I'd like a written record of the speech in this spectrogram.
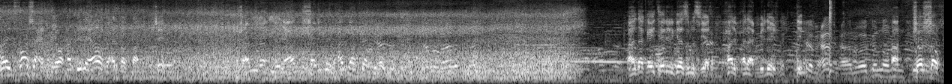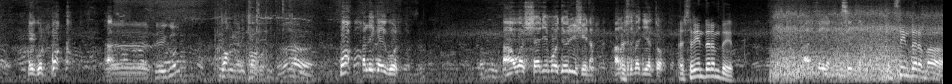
ما يدفعش عمي واحد اللي عارف على البطال شوف شحال يلعب الشريك بحال البطال هذا كيتيري الكاز مزيان بحال بحال عمي ليش بحال بحال وقال الله آه، من شوف شوف كيقول بق آه، كيقول بق اللي كيقول بق اللي كيقول ها هو الشاليمو دوريجينا ها الخدمه ديالته 20 درهم داير 1000 ريال 50 درهم 50 درهم آه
